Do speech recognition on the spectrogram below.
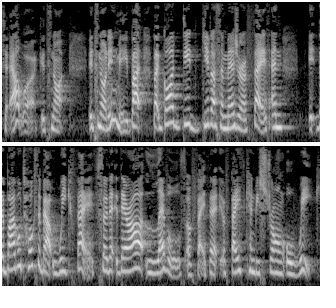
to outwork. It's not, it's not in me. But, but God did give us a measure of faith and it, the Bible talks about weak faith. So that there are levels of faith. That faith can be strong or weak.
